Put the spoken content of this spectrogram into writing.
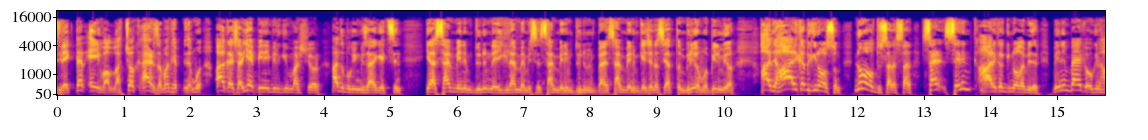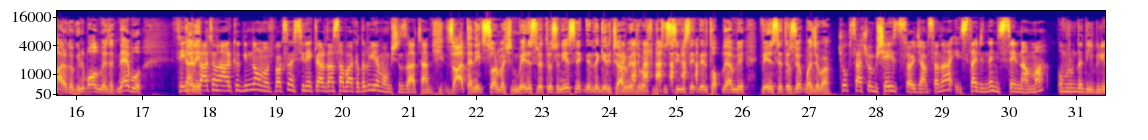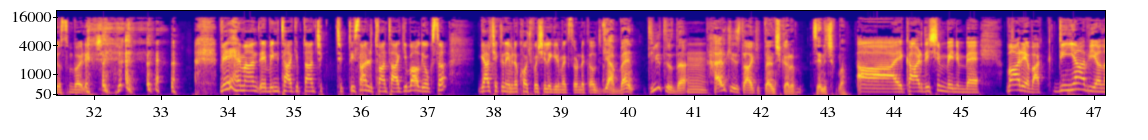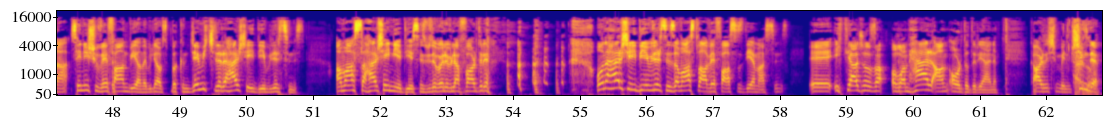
dilekler eyvallah. Çok her zaman hep bu arkadaşlar yepyeni bir gün başlıyor. Hadi bugün güzel geçsin. Ya sen benim dünümle ilgilenmemişsin. Sen benim dünümü ben sen benim gece nasıl yattığımı biliyor mu? Bilmiyorsun. Hadi harika bir gün olsun. Ne oldu sana? Sen sen senin harika gün olabilir. Benim belki o gün harika günüm olmayacak. Ne bu Senin Yani- zaten harika günün olmamış. Baksana sineklerden sabaha kadar uyuyamamışsın zaten. Zaten hiç sorma şimdi Venüs Retrosu niye sinekleri de geri çağırmıyor acaba? Şu bütün sivrisinekleri toplayan bir Venüs Retrosu yok mu acaba? Çok saçma bir şey söyleyeceğim sana. İster dinlen ister inanma. Umurumda değil biliyorsun böyle şey. Ve hemen e, beni takipten çık- çıktıysan lütfen takibi al yoksa gerçekten evine koçbaşı ile girmek zorunda kalacağım. Ya ben Twitter'da herkesi takipten çıkarım seni çıkmam. Ay kardeşim benim be. Var ya bak dünya bir yana senin şu vefan bir yana biliyor musun? Bakın Cem İşçilere her şeyi diyebilirsiniz. Ama asla her şey niye diyesiniz? Bir de böyle bir laf vardır ya. Ona her şeyi diyebilirsiniz ama asla vefasız diyemezsiniz. Ee, ihtiyacınız olan her an oradadır yani. Kardeşim benim. Şimdi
